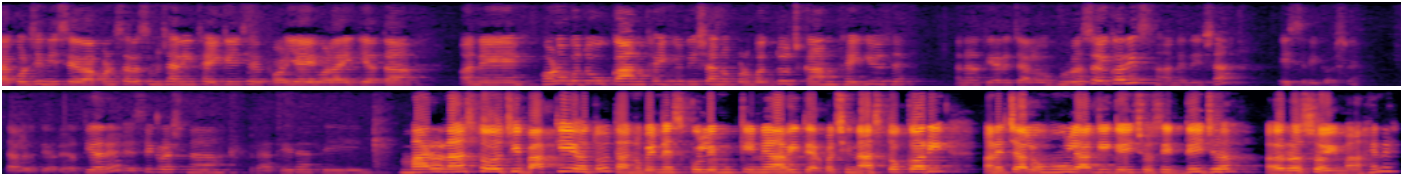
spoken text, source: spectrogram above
ઠાકોરજીની સેવા પણ સરસ મજાની થઈ ગઈ છે ફળિયાઈ વળાઈ ગયા હતા અને ઘણું બધું કામ થઈ ગયું, દિશાનું પણ બધું જ કામ થઈ ગયું છે. અને અત્યારે ચાલો હું રસોઈ કરીશ અને દિશા ઈસરી કરશે. અત્યારે શ્રી કૃષ્ણ. રાધે રાધે. મારો નાસ્તો હજી બાકી હતો. ધાનુબેનને સ્કૂલે મૂકીને આવી, ત્યાર પછી નાસ્તો કરી અને ચાલો હું લાગી ગઈ છું સીધી જ રસોઈમાં, હે ને?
